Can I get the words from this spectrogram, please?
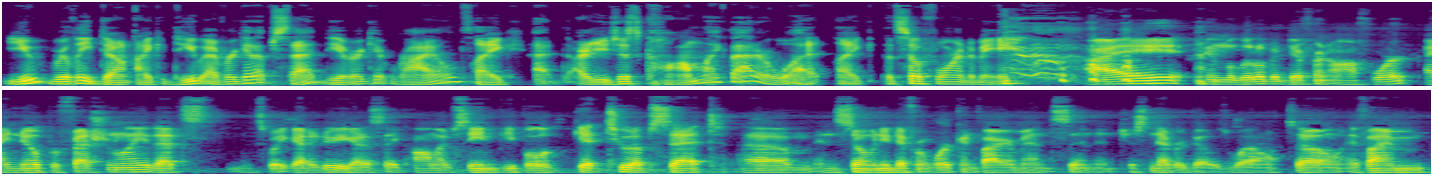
You really don't like do you ever get upset? Do you ever get riled? Like uh, are you just calm like that or what? Like that's so foreign to me i am a little bit different off work i know professionally that's that's what you got to do you got to stay calm i've seen people get too upset um, in so many different work environments and it just never goes well. So if I'm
